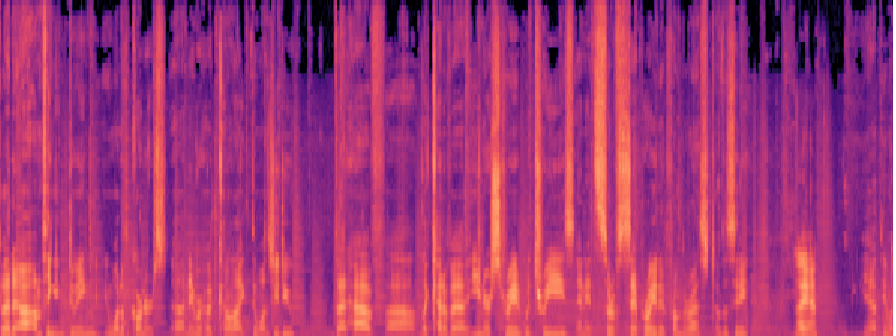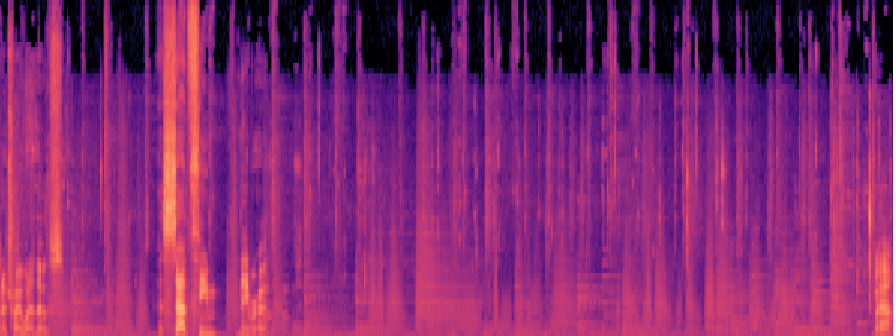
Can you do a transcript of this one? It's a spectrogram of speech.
But uh, I'm thinking doing in one of the corners uh, neighborhood, kind of like the ones you do, that have uh, like kind of a inner street with trees and it's sort of separated from the rest of the city. Oh yeah. Yeah, I think I'm gonna try one of those. A sad theme neighborhood. Wow,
